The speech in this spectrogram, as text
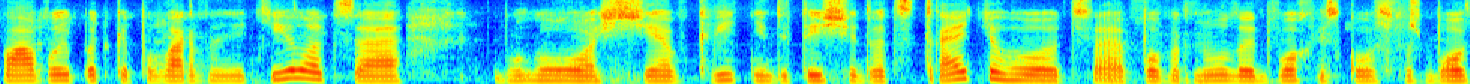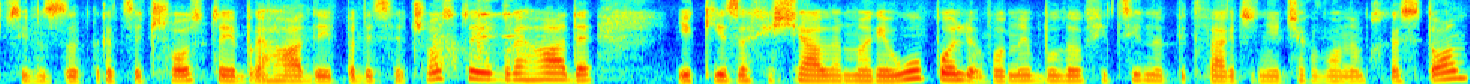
два випадки повернення тіла. Це було ще в квітні 2023-го. Це повернули двох військовослужбовців з 36-ї бригади і 56-ї бригади, які захищали Маріуполь. Вони були офіційно підтверджені Червоним Хрестом.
